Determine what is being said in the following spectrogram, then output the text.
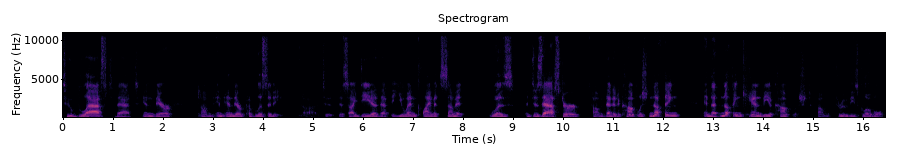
to blast that in their um, in, in their publicity uh, to this idea that the UN climate summit was a disaster, um, that it accomplished nothing, and that nothing can be accomplished um, through these global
